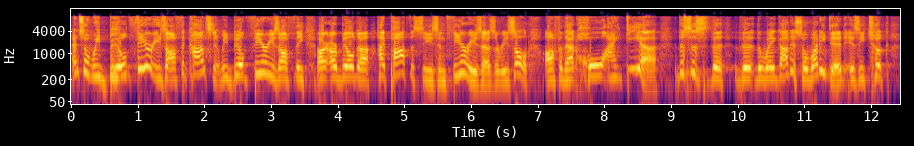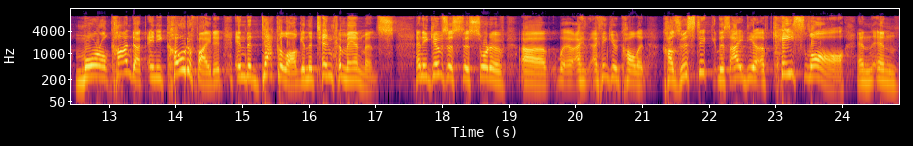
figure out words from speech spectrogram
And so we build theories off the constant. We build theories off the, or, or build uh, hypotheses and theories as a result off of that whole idea. This is the, the, the way God is. So what he did is he took moral conduct and he codified it in the Decalogue, in the Ten Commandments. And he gives us this sort of, uh, I, I think you would call it casuistic, this idea of case law and, and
